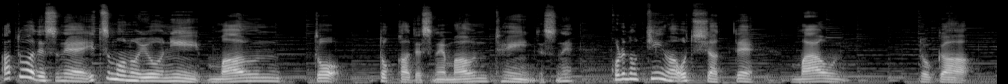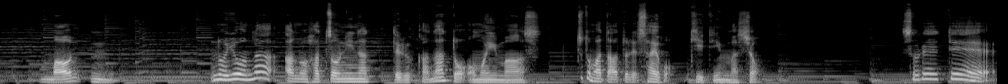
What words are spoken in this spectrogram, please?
あとはですね、いつものようにマウント、とかですね、マウンテインですね。これの t が落ちちゃって、マウンとか、マウンのようなあの発音になってるかなと思います。ちょっとまた後で最後聞いてみましょう。それで、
